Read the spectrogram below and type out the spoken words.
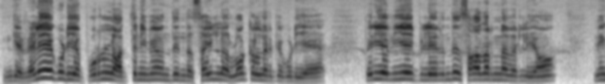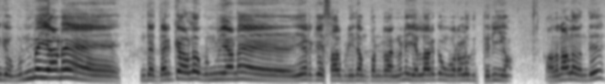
இங்கே விளையக்கூடிய பொருள் அத்தனையுமே வந்து இந்த சைடில் லோக்கலில் இருக்கக்கூடிய பெரிய விஐபிலேருந்து சாதாரண வரலையும் இவங்க உண்மையான இந்த தர்காவில் உண்மையான இயற்கை சாகுபடி தான் பண்ணுறாங்கன்னு எல்லாருக்கும் ஓரளவுக்கு தெரியும். அதனால் வந்து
